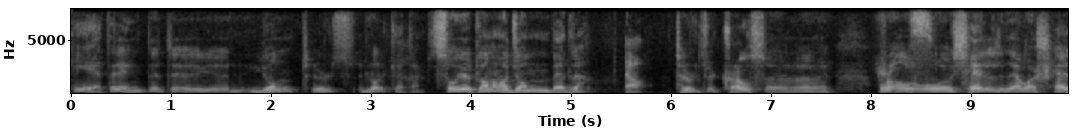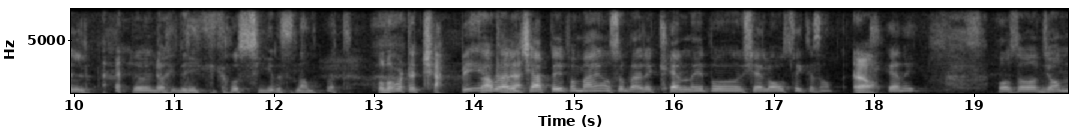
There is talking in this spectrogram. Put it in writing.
heter egentlig eh, John Truls Lork. heter han. Så i utlandet var John bedre. Ja. Truls, Truls øh, og, Truls. og Kjell, det var Skjell. Det, det, gikk ikke an å si disse navnene. Og da ble det Chappie. Da ble det. Chappie på meg, og så ble det Kenny på Kjell Aas, ikke sant? Ja. Kenny. Og så John,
